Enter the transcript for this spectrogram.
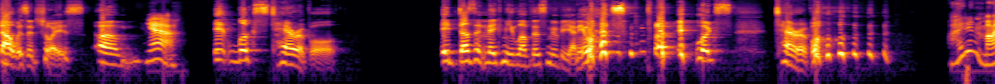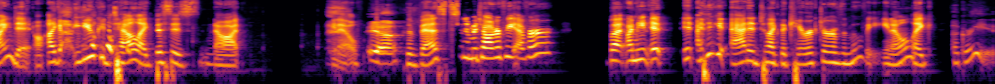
that was a choice. Um, yeah. it looks terrible. it doesn't make me love this movie any less, but it looks terrible. I didn't mind it. Uh, Like you could tell, like this is not, you know, yeah. the best cinematography ever. But I mean, it it I think it added to like the character of the movie. You know, like Agreed.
